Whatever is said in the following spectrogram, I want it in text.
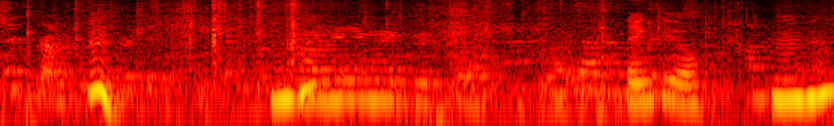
This grumpy is very good to keep them. Thank you. Mm-hmm.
